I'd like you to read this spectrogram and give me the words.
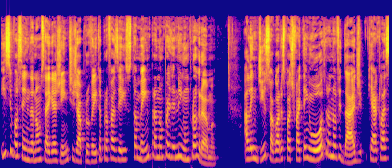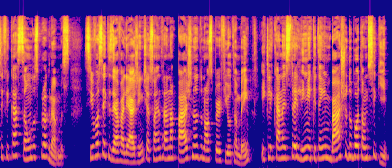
E se você ainda não segue a gente, já aproveita para fazer isso também para não perder nenhum programa. Além disso, agora o Spotify tem outra novidade, que é a classificação dos programas. Se você quiser avaliar a gente, é só entrar na página do nosso perfil também e clicar na estrelinha que tem embaixo do botão de seguir.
